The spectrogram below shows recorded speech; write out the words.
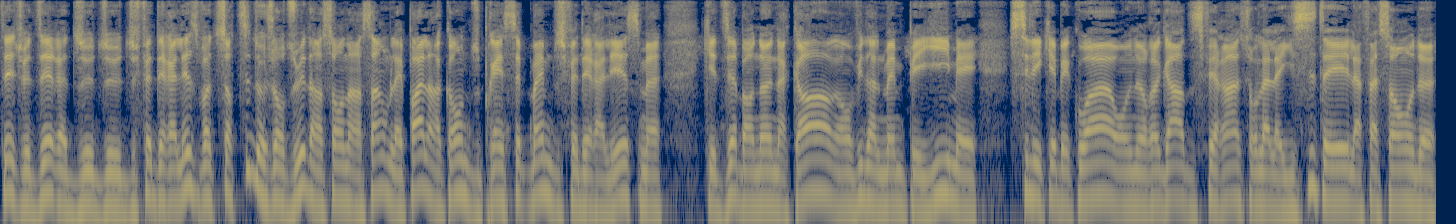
sais, je veux dire, du, du, du fédéralisme. Votre sortie d'aujourd'hui dans son ensemble n'est pas à l'encontre du principe même du fédéralisme qui est de dire, ben, on a un accord, on vit dans le même pays, mais si les Québécois ont un regard différent sur la laïcité, la façon de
